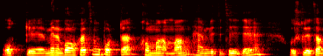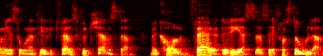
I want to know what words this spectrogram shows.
Och eh, medan barnskötaren var borta kom mamman hem lite tidigare och skulle ta med sonen till kvällsgudstjänsten. Men Karl vägrade resa sig från stolen.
